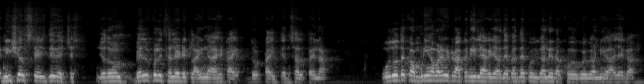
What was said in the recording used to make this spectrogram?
ਇਨੀਸ਼ੀਅਲ ਸਟੇਜ ਦੇ ਵਿੱਚ ਜਦੋਂ ਬਿਲਕੁਲ ਹੀ ਥੱਲੇ ਡਿਕਲਾਈਨ ਆਇਆ ਸੀ ਢਾਈ ਦੋ ਢਾਈ ਤਿੰਨ ਸਾਲ ਪਹਿਲਾਂ ਉਦੋਂ ਤੇ ਕੰਪਨੀਆਂ ਵਾਲੇ ਵੀ ਟਰੱਕ ਨਹੀਂ ਲੈ ਕੇ ਜਾਂਦੇ ਪੈਂਦੇ ਕੋਈ ਗੱਲ ਨਹੀਂ ਰੱਖੋ ਕੋਈ ਗੱਲ ਨਹੀਂ ਆ ਜਾਏਗਾ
